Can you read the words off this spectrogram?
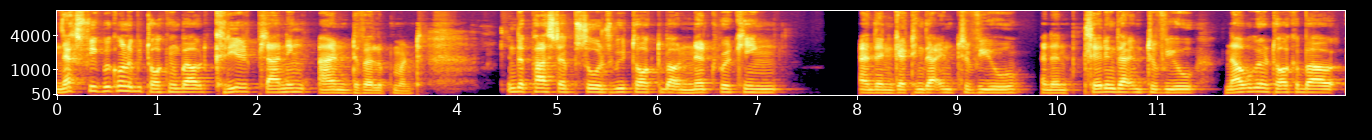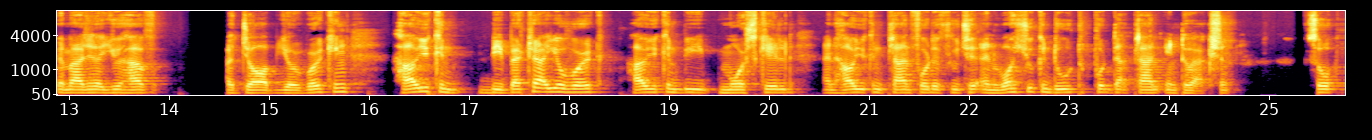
next week we're going to be talking about career planning and development. In the past episodes, we talked about networking and then getting that interview and then clearing that interview. Now we're going to talk about imagine that you have a job, you're working, how you can be better at your work, how you can be more skilled, and how you can plan for the future and what you can do to put that plan into action. So,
